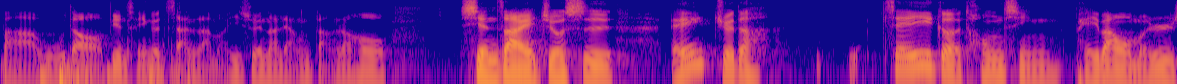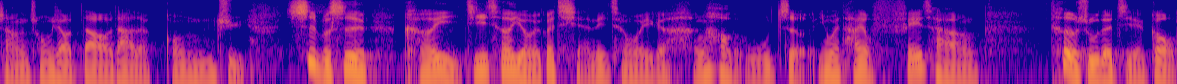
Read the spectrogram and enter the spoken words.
把舞蹈变成一个展览嘛，易碎那两档，然后现在就是哎觉得。这一个通勤陪伴我们日常从小到大的工具，是不是可以机车有一个潜力成为一个很好的舞者？因为它有非常特殊的结构，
